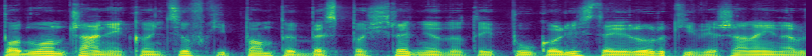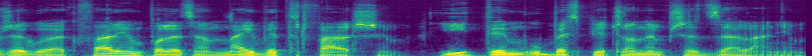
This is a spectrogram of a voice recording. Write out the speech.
podłączanie końcówki pompy bezpośrednio do tej półkolistej rurki wieszanej na brzegu akwarium polecam najwytrwalszym i tym ubezpieczonym przed zalaniem.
